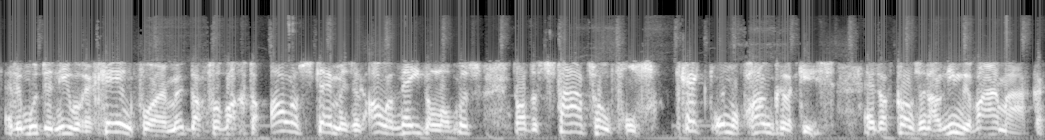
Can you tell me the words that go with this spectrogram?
en er moet een nieuwe regering vormen... dan verwachten alle stemmers en alle Nederlanders... dat het staatshoofd volstrekt onafhankelijk is. En dat kan ze nou niet meer waarmaken.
